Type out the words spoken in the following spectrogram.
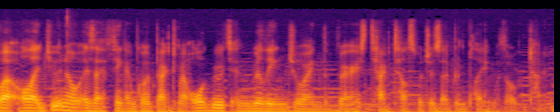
but all I do know is I think I'm going back to my old roots and really enjoying the various tactile switches I've been playing with over time.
